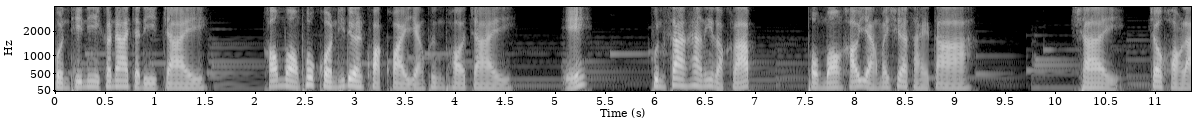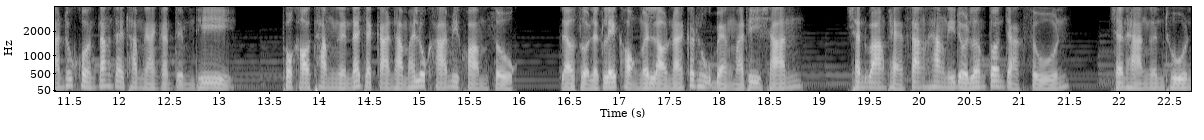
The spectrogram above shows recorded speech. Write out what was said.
คนที่นี่ก็น่าจะดีใจ เขามองผู้คนที่เดินขวักไขว่อย่างพึงพอใจ เอ๊ะ คุณสร้างห้างนี้หรอครับ ผมมองเขาอย่างไม่เชื่อสายตา ใช่ เจ้าของร้านทุกคนตั้งใจทำงานกันเต็มที่ พวกเขาทำเงินได้จากการทำให้ลูกค้ามีความสุข แล้วส่วนเล็กๆ ของเงินเหล่านั้นก็ถูกแบ่งมาที่ฉัน ฉันวางแผนสร้างห้างนี้โดยเริ่มต้นจากศูนย์ ฉันหาเงินทุน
